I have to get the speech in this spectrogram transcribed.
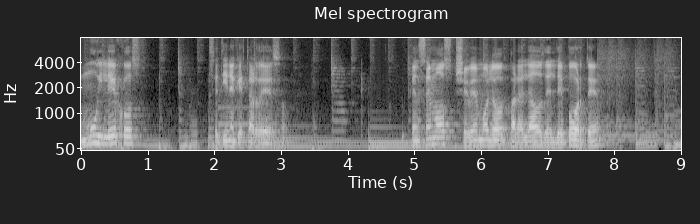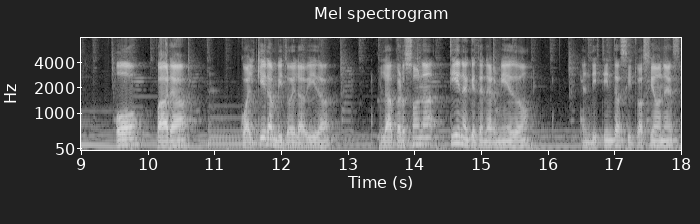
Muy lejos se tiene que estar de eso. Pensemos, llevémoslo para el lado del deporte, o para cualquier ámbito de la vida, la persona tiene que tener miedo en distintas situaciones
